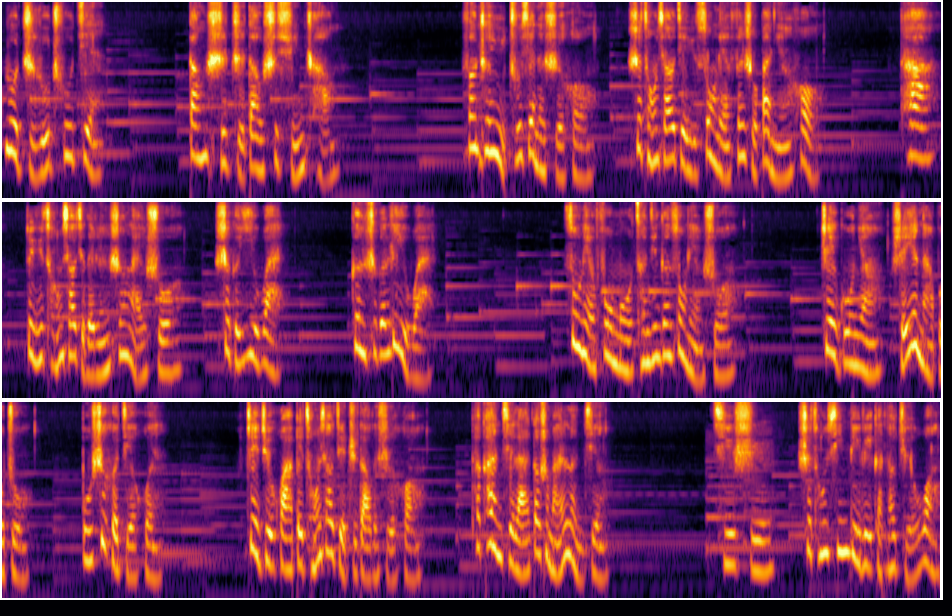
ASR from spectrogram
若只如初见，当时只道是寻常。方晨宇出现的时候，是丛小姐与宋濂分手半年后，他对于丛小姐的人生来说是个意外，更是个例外。宋濂父母曾经跟宋濂说：“这姑娘谁也拿不住，不适合结婚。”这句话被丛小姐知道的时候，她看起来倒是蛮冷静，其实是从心底里感到绝望。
